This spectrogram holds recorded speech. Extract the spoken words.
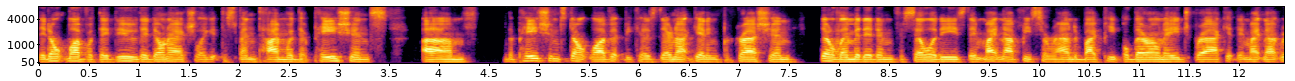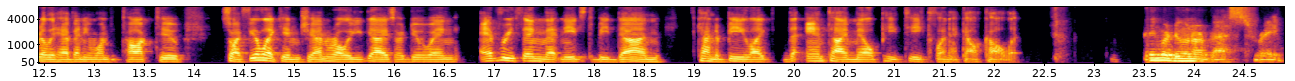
They don't love what they do. They don't actually get to spend time with their patients. Um, the patients don't love it because they're not getting progression. They're limited in facilities. They might not be surrounded by people their own age bracket. They might not really have anyone to talk to. So I feel like in general, you guys are doing everything that needs to be done to kind of be like the anti-mill PT clinic, I'll call it. I think we're doing our best, right?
